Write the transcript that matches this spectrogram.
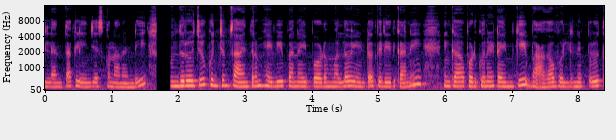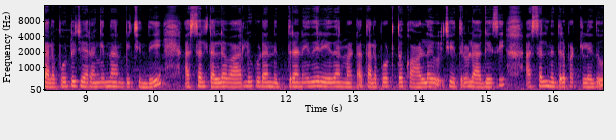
ఇల్లంతా క్లీన్ చేసుకున్నానండి. ముందు రోజు కొంచెం సాయంత్రం హెవీ పని అయిపోవడం వల్ల ఏంటో తెలియదు కానీ ఇంకా పడుకునే టైంకి బాగా ఒళ్ళు నొప్పులు తలపోటు జ్వరం కింద అనిపించింది. అస్సలు తెల్లవార్లు కూడా నిద్ర అనేది లేదనమాట. తలపోటుతో కాళ్ళ చేతులు లాగేసి అస్సలు నిద్ర పట్టలేదు.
